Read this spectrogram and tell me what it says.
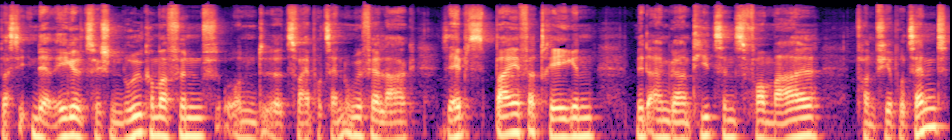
dass sie in der Regel zwischen 0,5 und 2 äh, Prozent ungefähr lag, selbst bei Verträgen mit einem Garantiezins formal von 4 Prozent.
